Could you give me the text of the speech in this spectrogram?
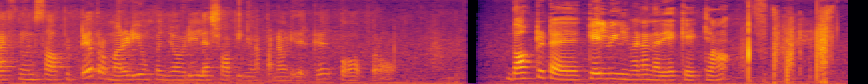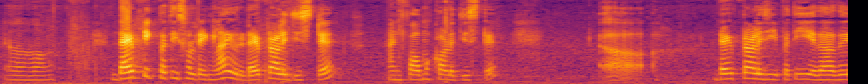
ஆஃப்டர்நூன் சாப்பிட்டு அப்புறம் மறுபடியும் கொஞ்சம் வெளியில் ஷாப்பிங்லாம் பண்ண வேண்டியது இருக்குது போக போகிறோம் டாக்டர்கிட்ட கேள்விகள் வேணால் நிறைய கேட்கலாம். டயபெட்டிக் பற்றி சொல்கிறீங்களா இவர் டயப்டாலஜிஸ்ட்டு அண்ட் ஃபார்மகாலஜிஸ்ட்டு டயப்டாலஜி பற்றி ஏதாவது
